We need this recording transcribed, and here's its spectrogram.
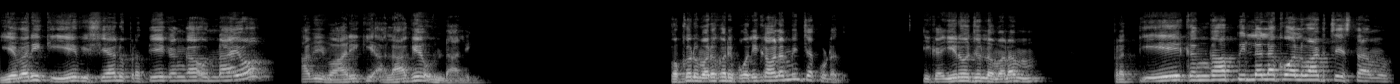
ఎవరికి ఏ విషయాలు ప్రత్యేకంగా ఉన్నాయో అవి వారికి అలాగే ఉండాలి. ఒకరు మరొకరి పోలిక అవలంబించకూడదు. ఇక ఈ రోజుల్లో మనం ప్రత్యేకంగా పిల్లలకు అలవాటు చేస్తాము.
